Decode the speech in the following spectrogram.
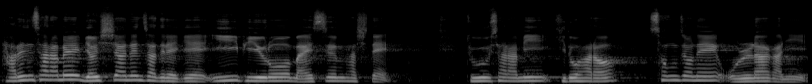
다른 사람을 멸시하는 자들에게 이 비유로 말씀하시되 두 사람이 기도하러 성전에 올라가니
